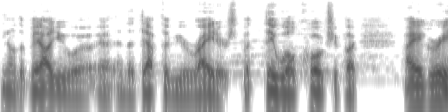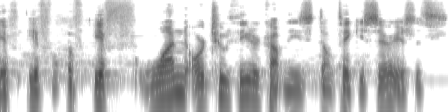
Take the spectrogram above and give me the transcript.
you know the value uh, and the depth of your writers. But they will quote you. But I agree. If, if if if one or two theater companies don't take you serious, it's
